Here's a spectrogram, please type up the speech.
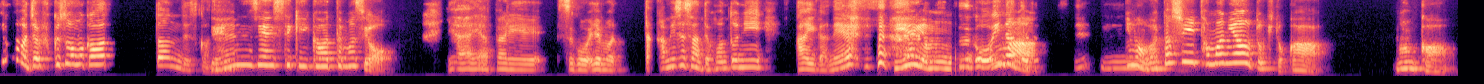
今はじゃあ服装も変わったんですかね？全然素敵に変わってますよ。いやー、やっぱり、すごい。でも、高水さんって本当に愛がね、いやいやもう、すごいなね。うん今私たまに会う時とか、なんか、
